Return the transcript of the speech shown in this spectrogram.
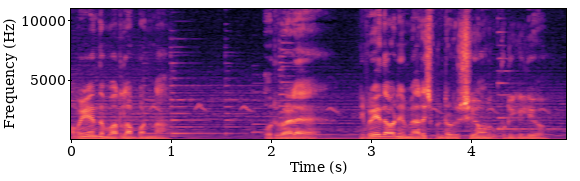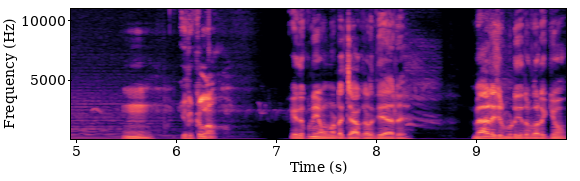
அவன் ஏன் இந்த மாதிரிலாம் பண்ணான் ஒருவேளை நிவேதாவை நீ மேரேஜ் பண்ணுற விஷயம் அவனுக்கு பிடிக்கலையோ? ம் இருக்கலாம். எதுக்கும் நீ அவங்ககிட்ட ஜாக்கிரதையா இரு? மேரேஜ் முடிகிற வரைக்கும்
